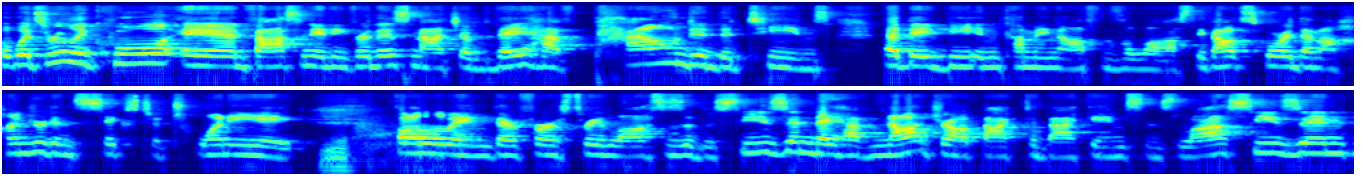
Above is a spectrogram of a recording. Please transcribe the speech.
But what's really cool and fascinating for this matchup, they have pounded the teams that they've beaten coming off of the loss. They've outscored them 106 to 28 yeah. following their first three losses of the season. They have not dropped back to back games since last last season.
